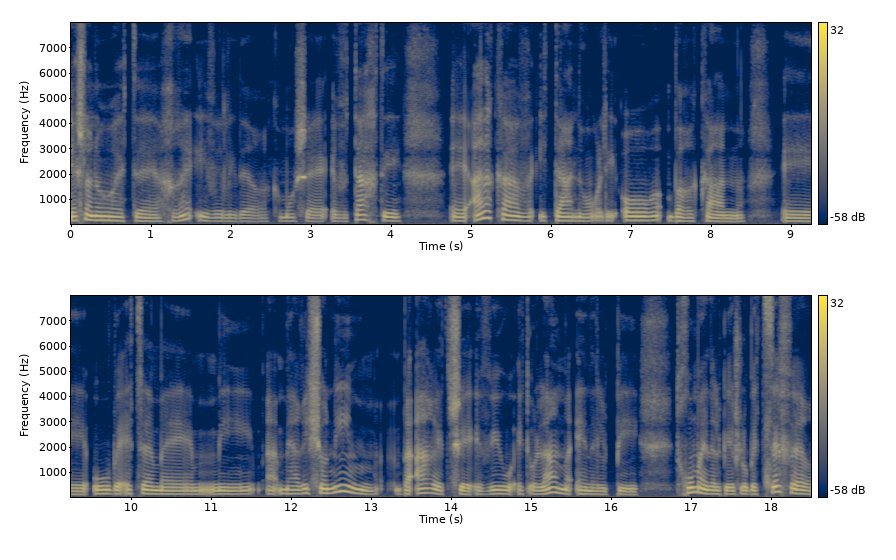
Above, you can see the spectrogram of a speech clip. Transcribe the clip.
יש לנו את אה, אחרי עבר לידר, כמו שהבטחתי, אה, על הקו איתנו ליאור ברקן. אה, הוא בעצם מהראשונים בארץ שהביאו את עולם ה-NLP, תחום ה-NLP, יש לו בית ספר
